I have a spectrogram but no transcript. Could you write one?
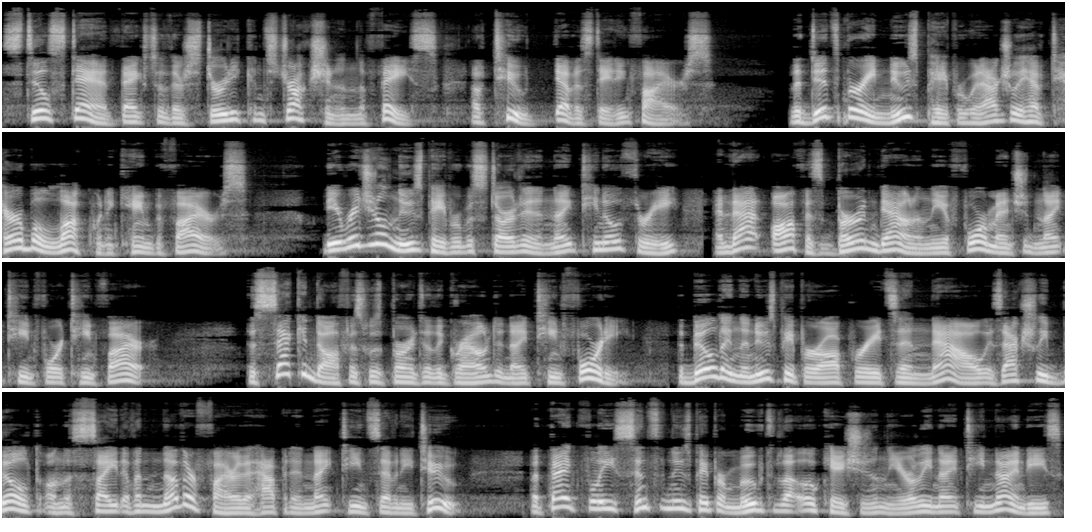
still stand thanks to their sturdy construction in the face of two devastating fires. The Didsbury newspaper would actually have terrible luck when it came to fires. The original newspaper was started in 1903, and that office burned down in the aforementioned 1914 fire. The second office was burned to the ground in 1940. The building the newspaper operates in now is actually built on the site of another fire that happened in 1972. But thankfully, since the newspaper moved to that location in the early 1990s,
